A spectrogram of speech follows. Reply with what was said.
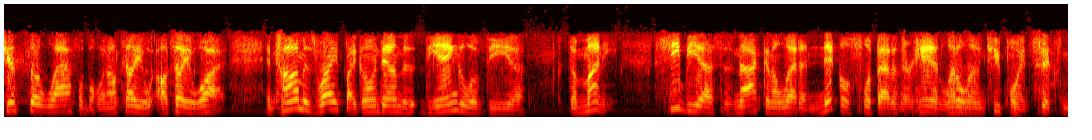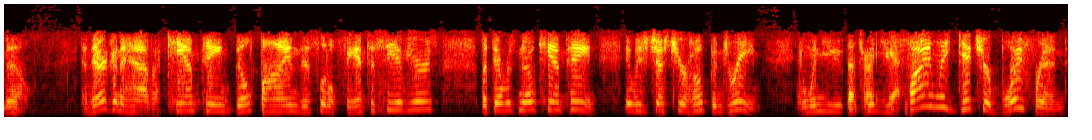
just so laughable, and I'll tell you I'll tell you why. And Tom is right by going down the, the angle of the uh, the money. CBS is not going to let a nickel slip out of their hand, let alone 2.6 mil. And they're going to have a campaign built behind this little fantasy of yours, but there was no campaign. It was just your hope and dream. And when you That's right, when you yes. finally get your boyfriend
